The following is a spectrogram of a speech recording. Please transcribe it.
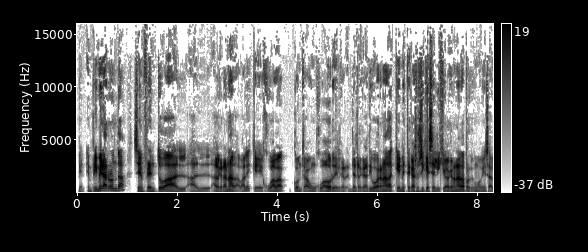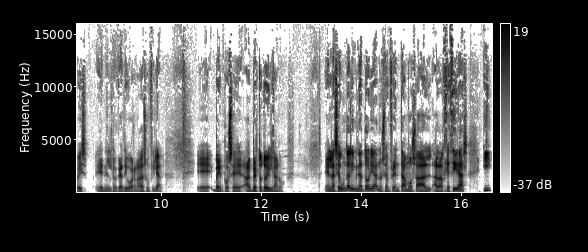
Bien, en primera ronda se enfrentó al, al, Granada, ¿vale? Que jugaba contra un jugador del, del Recreativo Granada, que en este caso sí que se eligió al Granada, porque como bien sabéis, en el Recreativo Granada es un filial. Eh, bien, pues eh, Alberto Toril ganó. En la segunda eliminatoria nos enfrentamos al, Algeciras y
